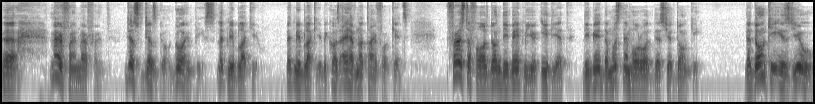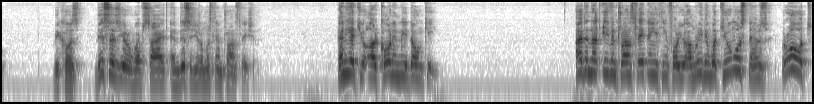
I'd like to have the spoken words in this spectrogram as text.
uh, my friend, my friend, just just go. Go in peace. Let me block you. Let me block you because I have no time for kids. First of all, don't debate me, you idiot. Debate the Muslim who wrote this, you donkey. The donkey is you because this is your website and this is your Muslim translation. And yet you are calling me donkey. I did not even translate anything for you. I'm reading what you Muslims wrote.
